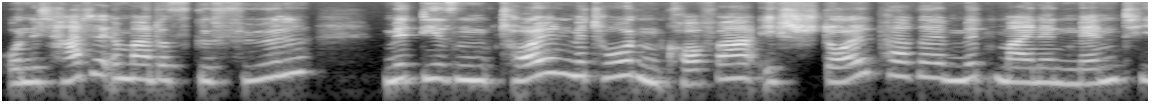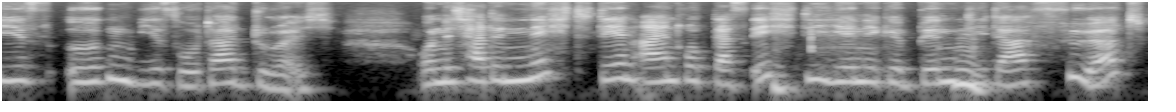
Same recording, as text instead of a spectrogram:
Und ich hatte immer das Gefühl, mit diesem tollen Methodenkoffer, ich stolpere mit meinen Mentees irgendwie so da durch. Und ich hatte nicht den Eindruck, dass ich diejenige bin, die hm. da führt.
